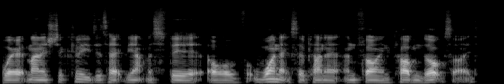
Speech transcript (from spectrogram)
where it managed to clearly detect the atmosphere of one exoplanet and find carbon dioxide.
